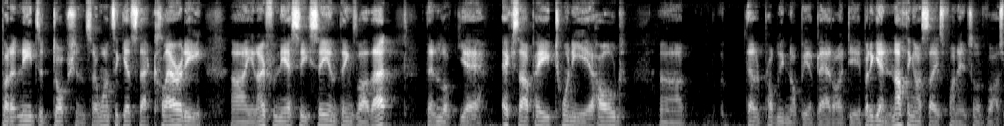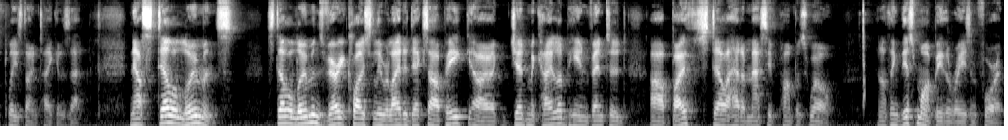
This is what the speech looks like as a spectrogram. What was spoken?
but it needs adoption. So once it gets that clarity, uh, you know, from the SEC and things like that, then look, yeah, XRP 20 year hold. Uh, that'd probably not be a bad idea. But again, nothing I say is financial advice. Please don't take it as that. Now, Stellar Lumens. Stellar Lumens, very closely related to XRP. Uh, Jed McCaleb, he invented uh, both. Stellar had a massive pump as well. And I think this might be the reason for it.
